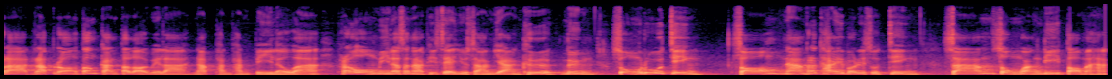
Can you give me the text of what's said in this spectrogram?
ปราชญ์รับรองต้องการตลอดเวลานับพันพันปีแล้วว่า พระองค์มีลักษณะพิเศษอยู่ 3 อย่างคือ 1. ทรงรู้จริง 2. น้ำพระทัยบริสุทธิ์จริง 3. ทรงหวังดีต่อมหา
